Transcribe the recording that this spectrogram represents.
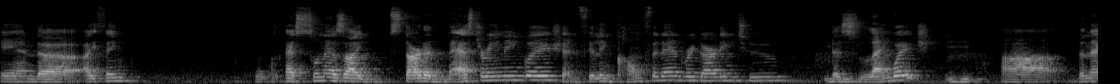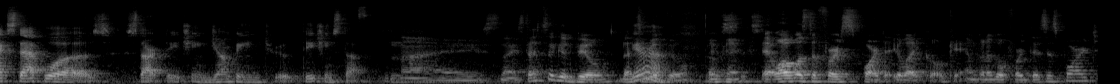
And uh, I think as soon as I started mastering English and feeling confident regarding to this language, Mm-hmm. uh, the next step was start teaching, jumping into teaching stuff. Nice, nice. That's a good view. That's Yeah. a good. It's- Okay. it's- And what was the first sport that you like? Okay, I'm gonna go for this sport.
